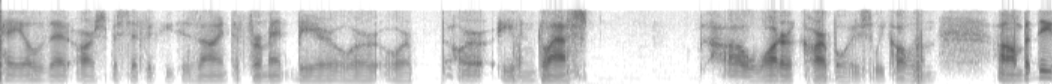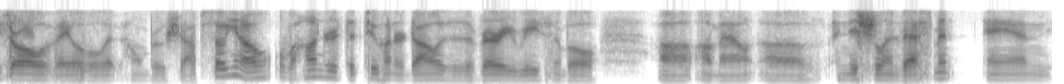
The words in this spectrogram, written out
pails that are specifically designed to ferment beer or or or even glass uh, water carboys we call them. Um, but these are all available at homebrew shops. So you know hundred to two hundred dollars is a very reasonable amount of initial investment and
